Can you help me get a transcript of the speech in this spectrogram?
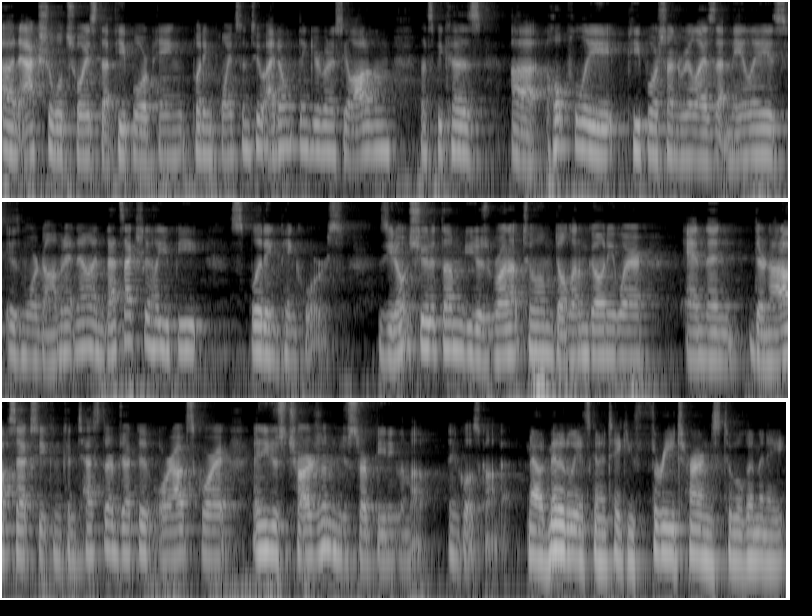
an actual choice that people are paying putting points into, I don't think you're going to see a lot of them. That's because uh, hopefully people are starting to realize that melee is, is more dominant now, and that's actually how you beat splitting pink horrors. Is you don't shoot at them, you just run up to them, don't let them go anywhere, and then they're not obsec, so you can contest their objective or outscore it, and you just charge them and just start beating them up in close combat. Now, admittedly, it's going to take you three turns to eliminate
